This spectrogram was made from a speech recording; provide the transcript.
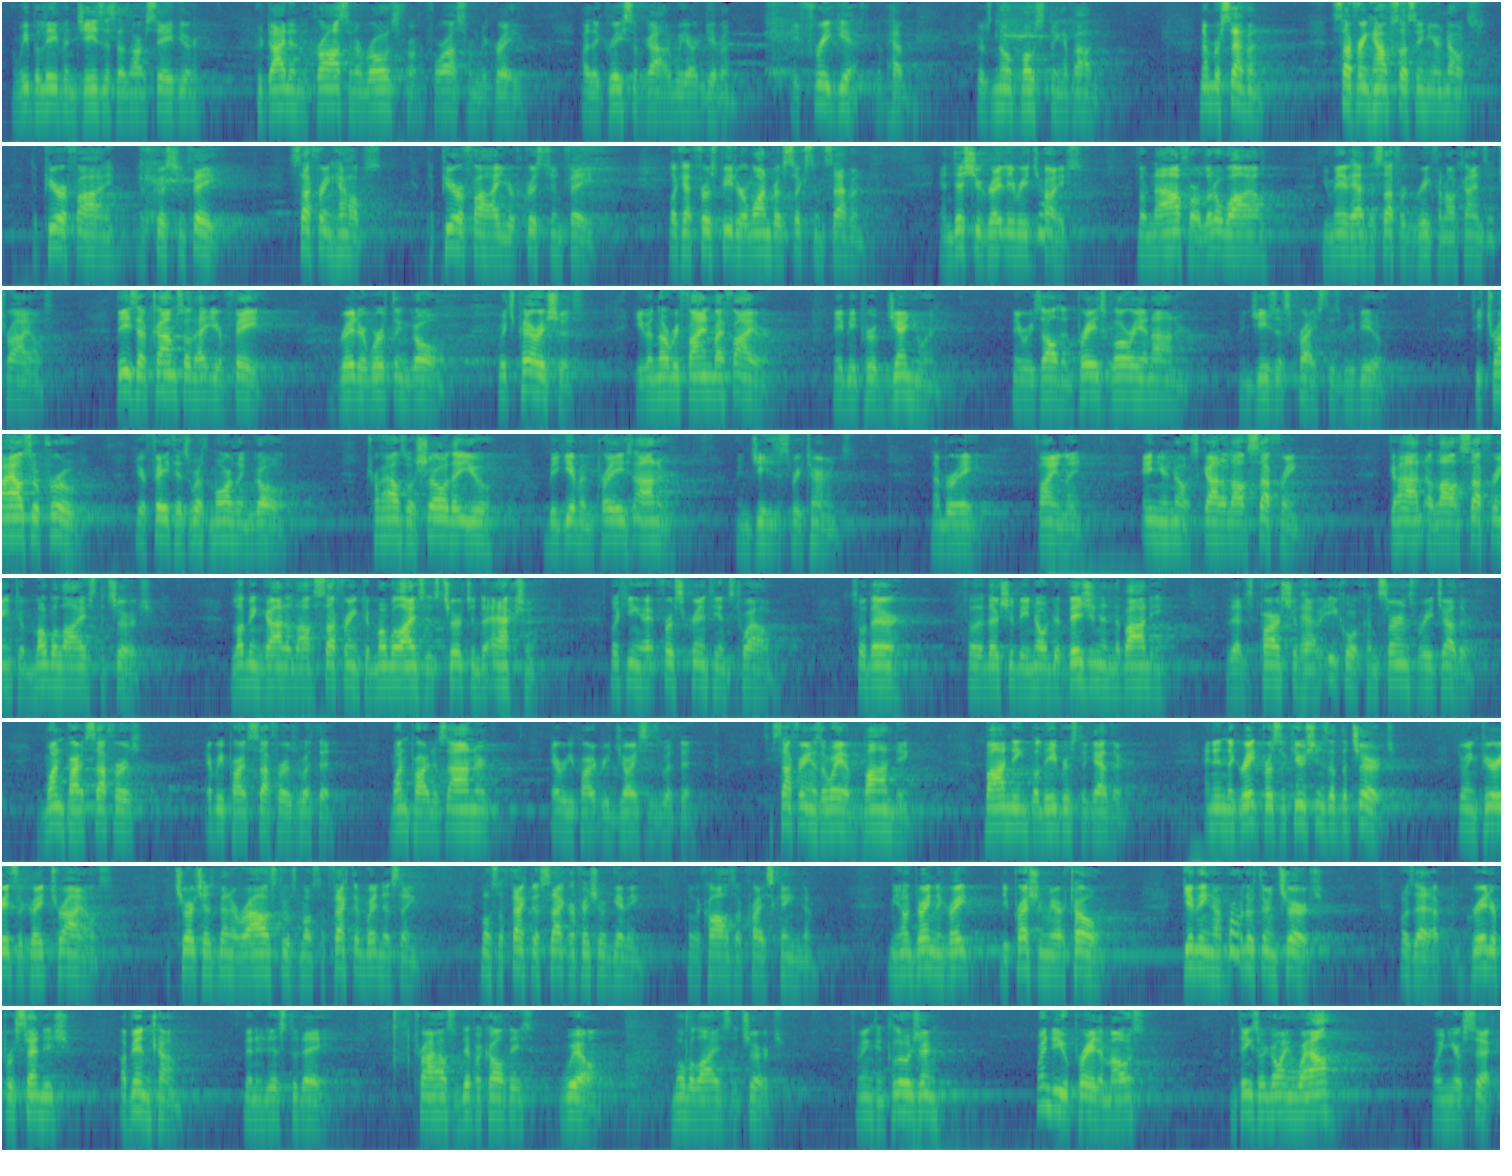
When we believe in Jesus as our Savior, who died on the cross and arose for, for us from the grave, by the grace of God, we are given a free gift of heaven. There's no boasting about it. Number seven, suffering helps us in your notes to purify your Christian faith. Suffering helps to purify your Christian faith. Look at 1 Peter 1, verse 6 and 7. In this you greatly rejoice, though now for a little while you may have had to suffer grief and all kinds of trials. These have come so that your faith, greater worth than gold, which perishes, even though refined by fire, may be proved genuine, may result in praise, glory, and honor when Jesus Christ is revealed. See, trials will prove your faith is worth more than gold. Trials will show that you will be given praise, honor when Jesus returns. Number eight, finally, in your notes, God allows suffering. God allows suffering to mobilize the church. Loving God allows suffering to mobilize his church into action. Looking at 1 Corinthians 12. So there so that there should be no division in the body, but that its parts should have equal concerns for each other. If one part suffers, every part suffers with it If one part is honored, every part rejoices with it. See, suffering is a way of bonding, bonding believers together. And in the great persecutions of the church, during periods of great trials, the church has been aroused to its most effective witnessing, most effective sacrificial giving for the cause of Christ's kingdom. You know, during the Great Depression, we are told giving of our Lutheran Church was at a greater percentage of income than it is today. Trials and difficulties will mobilize the church. So, in conclusion, when do you pray the most? When things are going well? When you're sick?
